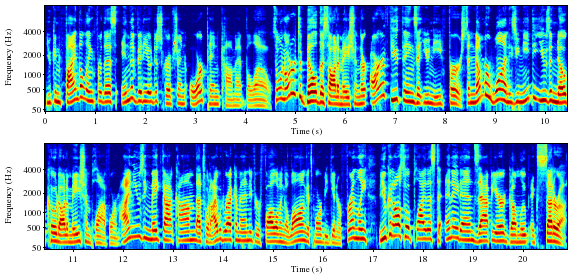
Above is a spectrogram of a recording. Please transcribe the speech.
You can find the link for this in the video description or pinned comment below. So, in order to build this automation, there are a few things that you need first. And number one is you need to use a no code automation platform. I'm using make.com. That's what I would recommend if you're following along. It's more beginner friendly, but you can also apply this to N8N, Zapier, Gumloop, etc.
